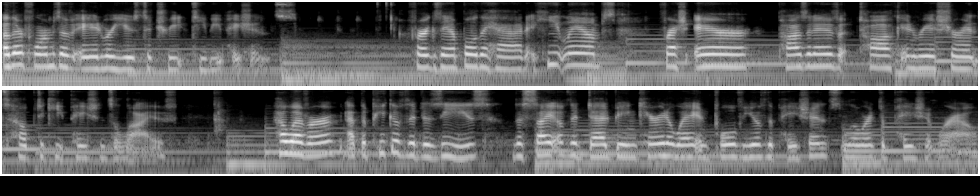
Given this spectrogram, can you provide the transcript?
other forms of aid were used to treat TB patients. For example, they had heat lamps, fresh air, Positive talk and reassurance helped to keep patients alive. However, at the peak of the disease, the sight of the dead being carried away in full view of the patients lowered the patient morale.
